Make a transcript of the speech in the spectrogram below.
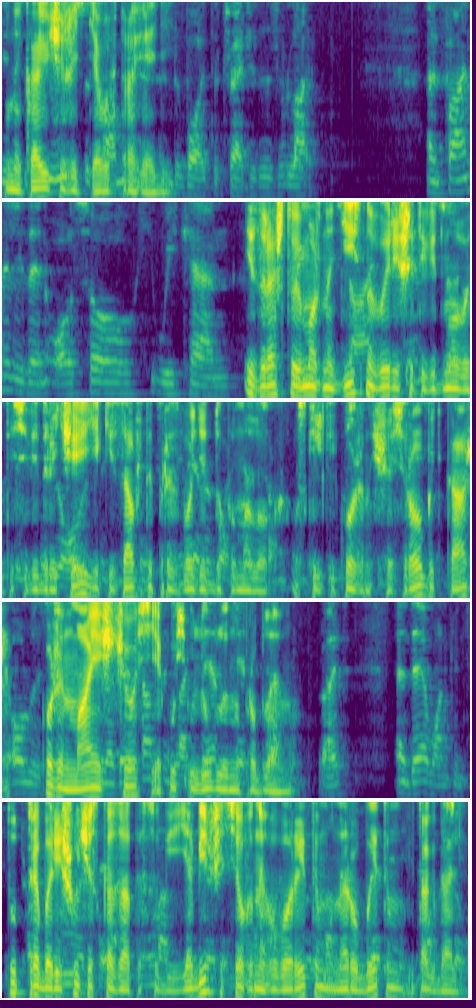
уникаючи життєвих трагедій. І зрештою можна дійсно вирішити відмовитися від речей, які завжди призводять до помилок, оскільки кожен щось робить, каже, кожен має щось, якусь улюблену проблему. Тут треба рішуче сказати собі: я більше цього не говоритиму, не робитиму і так далі.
